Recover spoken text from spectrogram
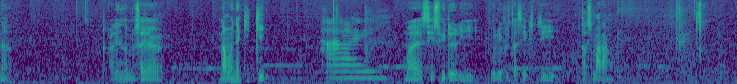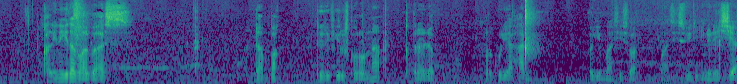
Nah, kalian teman saya namanya Kiki hai mahasiswi dari Universitas X di Kota Semarang. Kali ini kita bakal bahas dampak dari virus corona terhadap perkuliahan bagi mahasiswa mahasiswi di Indonesia.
